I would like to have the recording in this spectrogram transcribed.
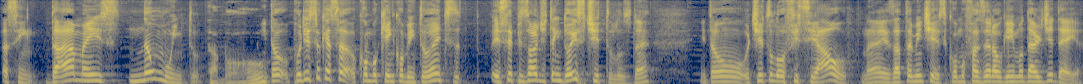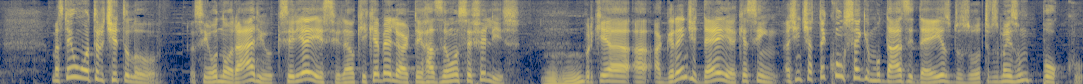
Assim, dá, mas não muito. Tá bom. Então, por isso que essa, como quem comentou antes, esse episódio tem dois títulos, né? Então, o título oficial, né, é exatamente esse, como fazer alguém mudar de ideia. Mas tem um outro título, assim, honorário, que seria esse, né? O que, que é melhor, ter razão ou ser feliz? Uhum. Porque a, a, a, grande ideia é que, assim, a gente até consegue mudar as ideias dos outros, mas um pouco.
